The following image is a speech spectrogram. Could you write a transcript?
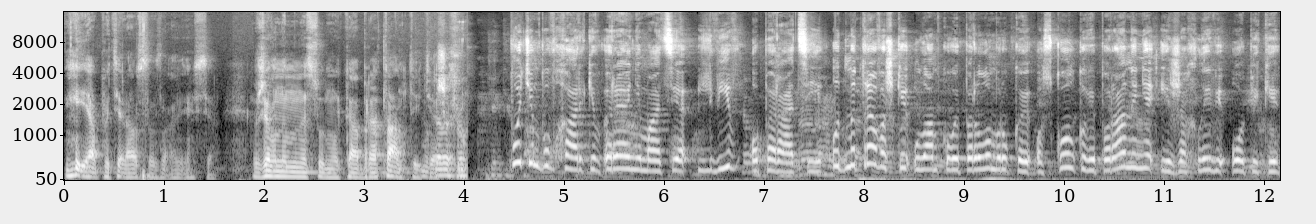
І я потирав сознання, і все. Вже вони мене сунули, ка, братан, ти тяжкий. Потім був Харків, реанімація, Львів, операції. У Дмитра важкий уламковий перелом руки, осколкові поранення і жахливі опіки.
